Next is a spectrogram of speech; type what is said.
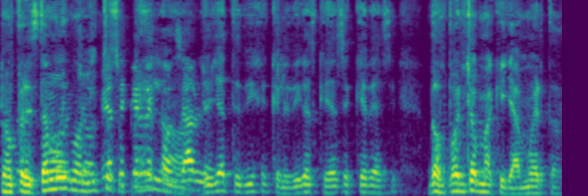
no, pero está muy bonito su pelo. responsable. Yo ya te dije que le digas que ya se quede así. Don Poncho Maquillamuertos.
